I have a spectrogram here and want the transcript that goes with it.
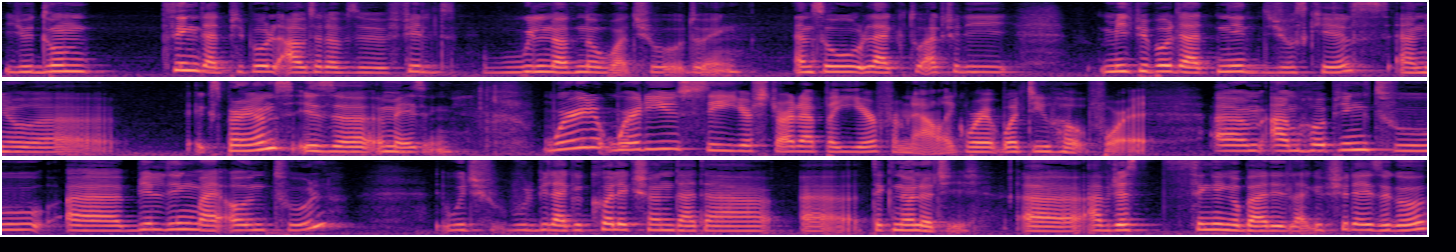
you don't think that people outside of the field will not know what you're doing. And so, like, to actually meet people that need your skills and your uh, experience is uh, amazing. Where where do you see your startup a year from now? Like, where what do you hope for it? Um, I'm hoping to uh, building my own tool, which would be like a collection data uh, technology. Uh, I've just thinking about it like a few days ago,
